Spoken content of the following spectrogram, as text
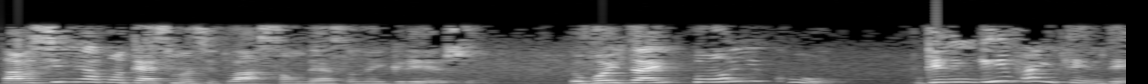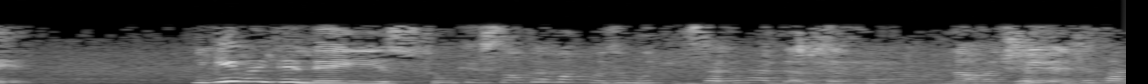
Sabe, se me acontece uma situação dessa na igreja, eu vou entrar em pânico, porque ninguém vai entender. Ninguém vai entender isso. A questão que é uma coisa muito desagradável. Você, não, mas de repente você tá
